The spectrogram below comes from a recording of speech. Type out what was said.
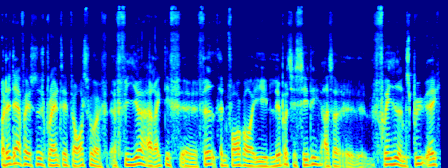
Og det er derfor, jeg synes, Grand Theft Auto 4 er rigtig øh, fed. Den foregår i Liberty City, altså øh, frihedens by, ikke?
